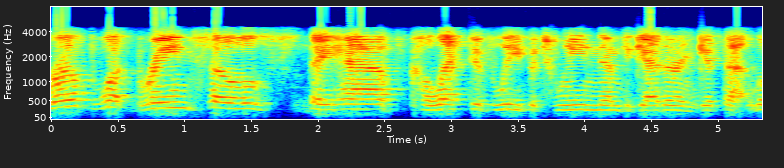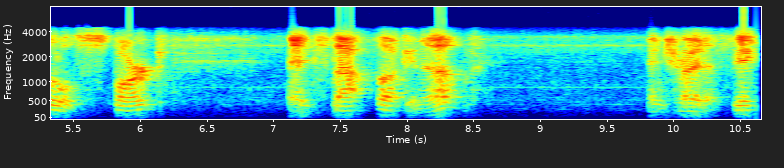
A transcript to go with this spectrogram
rub what brain cells they have collectively between them together and get that little spark and stop fucking up and try to fix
